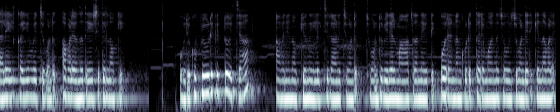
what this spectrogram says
തലയിൽ കൈയും വെച്ചുകൊണ്ട് അവളെ ഒന്ന് ദേഷ്യത്തിൽ നോക്കി. ഒരു കുപ്പി കൂടി അവനെ നോക്കിയൊന്ന് ഇളിച്ച് കാണിച്ചുകൊണ്ട് ചൂണ്ടുവിരൽ മാത്രം നീട്ടി ഒരെണ്ണം കൂടി തരുമോ എന്ന് ചോദിച്ചുകൊണ്ടിരിക്കുന്നവളെ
